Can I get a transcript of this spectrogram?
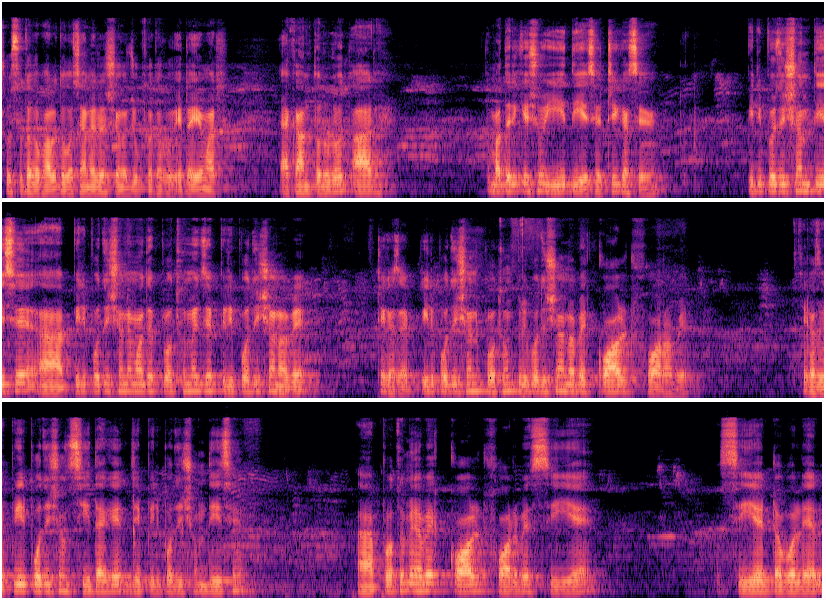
সুস্থ থাকো, ভালো থাকো চ্যানেলের সঙ্গে যুক্ত থাকো, এটাই আমার একান্ত অনুরোধ। আর তোমাদের কিছু ই দিয়েছে, ঠিক আছে? প্রিপোজিশন দিয়েছে। প্রিপোজিশনের মধ্যে প্রথমে যে প্রিপোজিশন হবে ঠিক আছে প্রিপোজিশন প্রথম প্রিপোজিশন হবে কল্ড ফর হবে। ঠিক আছে প্রিপোজিশন সি থেকে যে প্রিপোজিশন দিয়েছে প্রথমে হবে কল্ড ফর হবে C A C A double L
